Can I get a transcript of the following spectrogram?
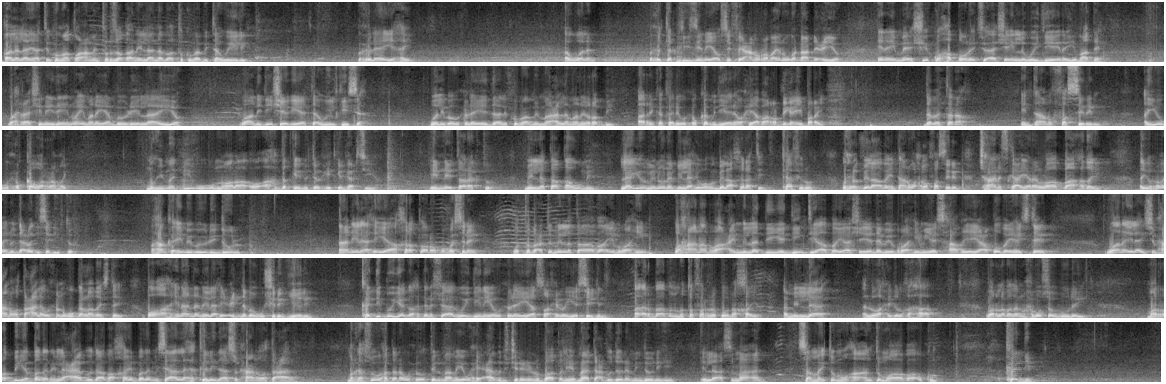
Qaala laa yaatikumaa طacamin turzaqaan ilaa naba'tukumaa bitawiili wuxuu leeyahay awalan wuxuu tarkiizinaya u si fiican u rabaa inuu uga dhaadhiciyo inay meeshii ku habboonayd su'aasha in la weydiiyey inay yimaadeen. Wax raashinayden ma imanayaan buu yidhi ilaa iyo waan idiin sheegayaa ta'wiilkiisa. Weliba wuxuu leeyahay dalikumaa mima callamanii rabbi. Arrinka kani wuxuu ka mid yahay in waxyaabaa rabbiga i baray. Dabeetana intaanu fasirin ayuu wuxuu ka warramay muhimadii uu u noolaa oo ah dadka inuu towxiidka gaadhsiiyo innii taraktu millata qowmin laa yu'minuuna billahi wahum bilaakhirati kaafiruun. Wuxuu bilaabay intaanu waxba fasirin. Jaaniskaa yare loo baahday. Ayuu rabaa inuu dacwadiisa dhiibto waxaan ka imi buu yidhi duul aan ilaahay iyo aakhira tooran rumaysnayn. Watabactu millata aabaa'i ibraahim. Waxaanan raacay miladii iyo diintii aabbayaasha iyo nebi ibraahim iyo isxaaq iyo yacquub ay haysteen. Waana ilaahay subxaana wa tacaala wuxuu nagu galladaystay oo ah inaanan ilaahay cidnaba ugu shirig yeelin. Kadib buu iyaga haddana su'aal weydiinaya wuxuu leeyay yaa saaxibaya sijn aarbaabun mutafariquuna khayr am illaah alwaaxid alqahaar war labadan maxbuusow buu leeyahy ma rabbiyo badan in la caabudaabaa khayr badan mise allaha kelida ah subxaana wa tacaala. Markaasuu haddana wuxuu u tilmaamaya waxay caabudi jireen inuu baatil yahay. Maa tacbuduuna min duunihi ilaa asmaa'an samaytumuuha antum wa aabaa'ukum kadib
